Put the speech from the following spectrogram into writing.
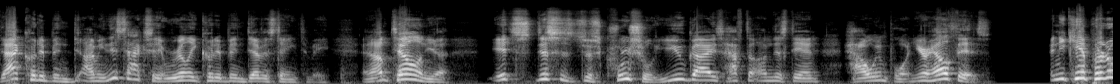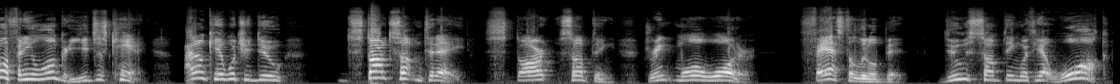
that could have been i mean this accident really could have been devastating to me. And i'm telling you it's this is just crucial. You guys have to understand how important your health is. And you can't put it off any longer. You just can't. I don't care what you do. Start something today. Start something. Drink more water. Fast a little bit. Do something with your walk.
